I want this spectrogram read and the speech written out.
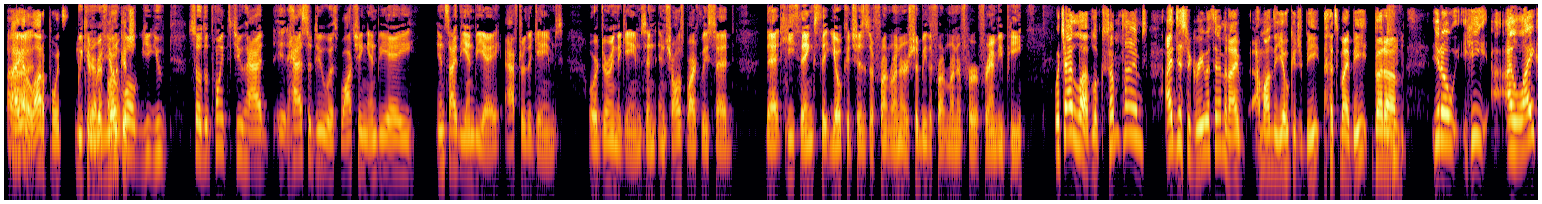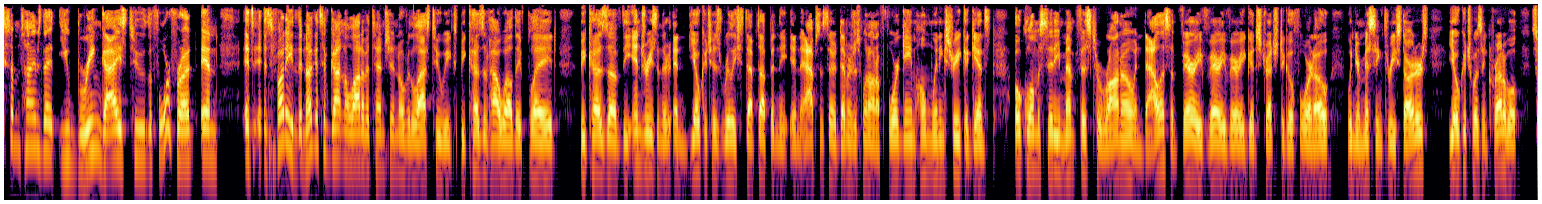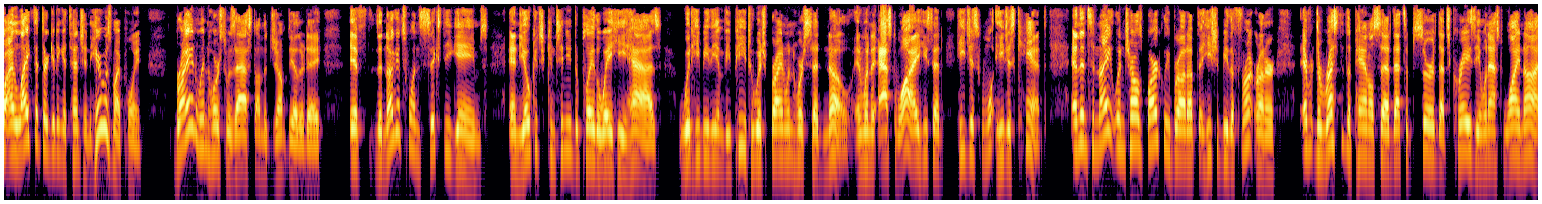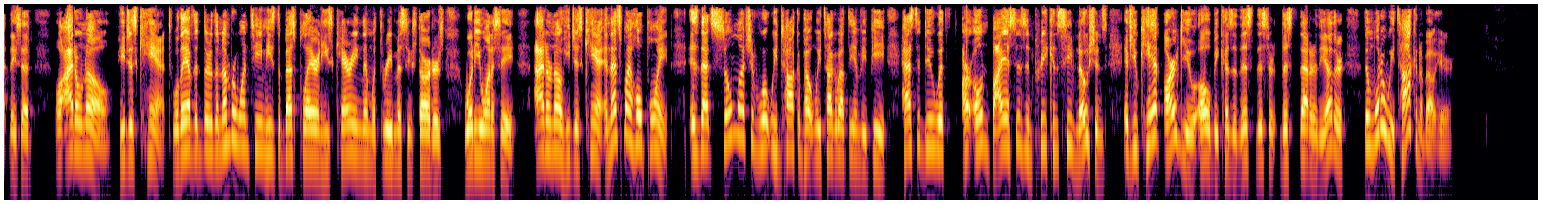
Uh, I got a lot of points. We can here. riff I mean, on Jokic, it. Well, you, you so the point that you had it has to do with watching NBA inside the NBA after the games or during the games, and, and Charles Barkley said that he thinks that Jokic is the front runner or should be the front runner for, for MVP. Which I love. Look, sometimes I disagree with him, and I I'm on the Jokic beat. That's my beat. But um, you know, he I like sometimes that you bring guys to the forefront, and it's it's funny. The Nuggets have gotten a lot of attention over the last two weeks because of how well they've played, because of the injuries, and and Jokic has really stepped up in the in absence there. Denver just went on a four game home winning streak against Oklahoma City, Memphis, Toronto, and Dallas. A very very very good stretch to go four and zero when you're missing three starters. Jokic was incredible. So I like that they're getting attention. Here was my point. Brian Windhorst was asked on the jump the other day if the Nuggets won 60 games and Jokic continued to play the way he has, would he be the MVP? To which Brian Windhorst said no. And when asked why, he said he just he just can't. And then tonight, when Charles Barkley brought up that he should be the front runner, every, the rest of the panel said that's absurd, that's crazy. And when asked why not, they said, well, I don't know. He just can't. Well, they have the, they're the number one team. He's the best player, and he's carrying them with three missing starters. What do you want to see? I don't know. He just can't. And that's my whole point. Is that so much of what we talk about when we talk about the MVP has to do with our own biases and preconceived notions. If you can't argue, oh, because of this, this, or this, that, or the other, then what are we talking about here?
